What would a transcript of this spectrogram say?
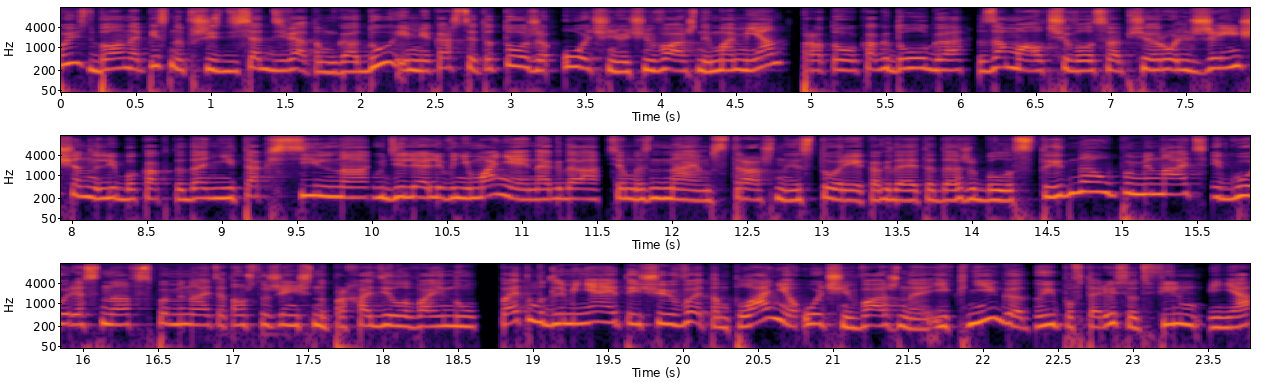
Повесть была написана в 69 году, и мне кажется, это тоже очень-очень важный момент про то, как долго замалчивалась вообще роль женщин, либо как-то, да, не так сильно уделяли внимание. Иногда все мы знаем страшные истории, когда это даже было стыдно упоминать и горестно вспоминать о том, что женщина проходила войну. Поэтому для меня это еще и в этом плане очень важная и книга, ну и, повторюсь, вот фильм меня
